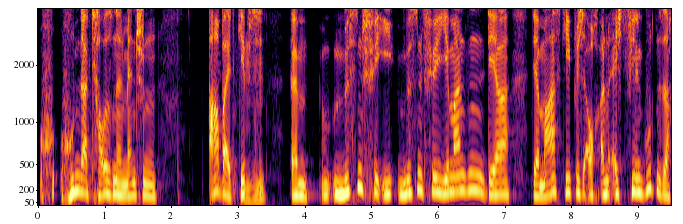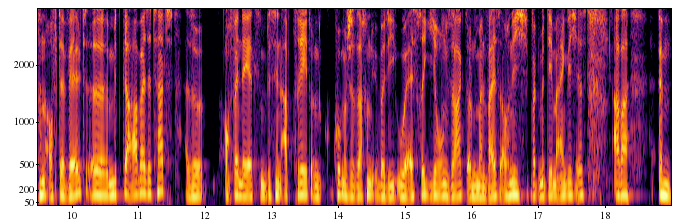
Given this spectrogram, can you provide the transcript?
hu- hunderttausenden Menschen Arbeit gibt, Mhm. ähm, müssen für müssen für jemanden, der der maßgeblich auch an echt vielen guten Sachen auf der Welt äh, mitgearbeitet hat, also auch wenn der jetzt ein bisschen abdreht und komische Sachen über die US-Regierung sagt und man weiß auch nicht, was mit dem eigentlich ist. Aber ähm,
